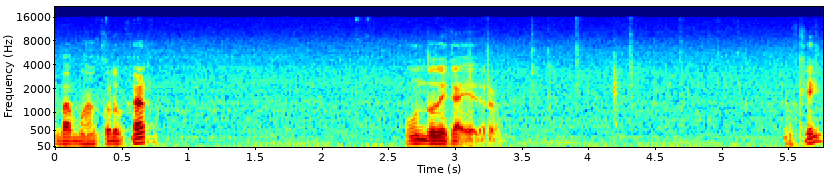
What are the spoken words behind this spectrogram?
vamos a colocar un dodecaedro. ¿Ok?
